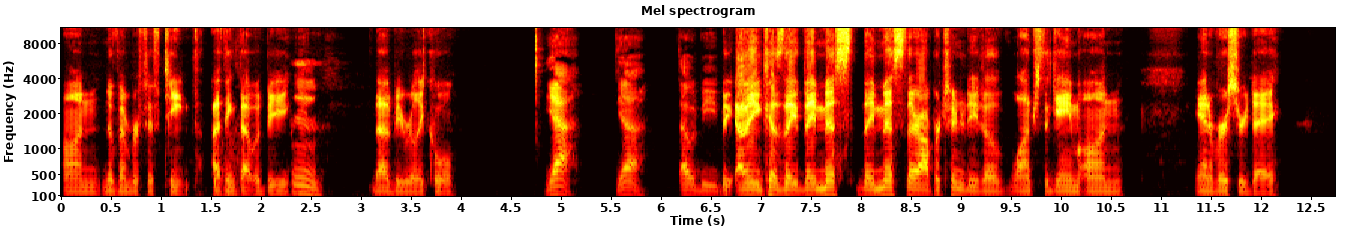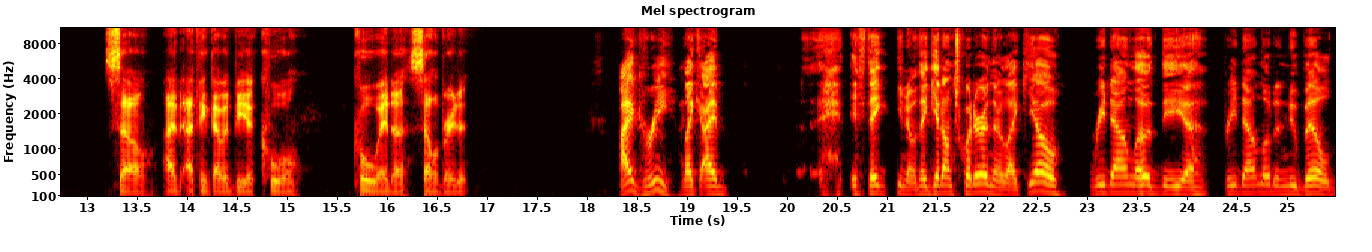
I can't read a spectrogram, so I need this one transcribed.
on November fifteenth. I think that would be Mm. that would be really cool. Yeah. Yeah. That would be. I mean, because they they missed they missed their opportunity to launch the game on anniversary day. So I, I think that would be a cool cool way to celebrate it. I agree. Like, I, if they, you know, they get on Twitter and they're like, "Yo, re-download the, uh, re-download a new build."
